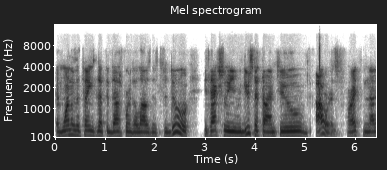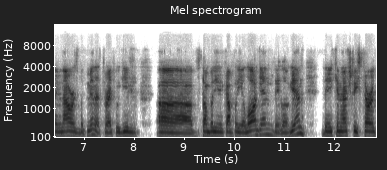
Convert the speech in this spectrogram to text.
And one of the things that the dashboard allows us to do is actually reduce the time to hours, right? Not even hours, but minutes, right? We give uh, somebody in the company a login, they log in, they can actually start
